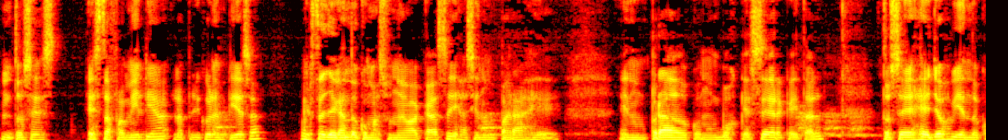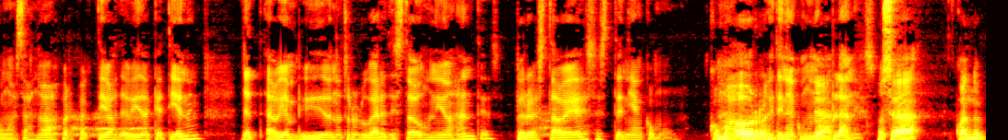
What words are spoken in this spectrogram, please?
Entonces, esta familia, la película empieza, está llegando como a su nueva casa y es haciendo un paraje en un prado con un bosque cerca y tal. Entonces ellos viendo como estas nuevas perspectivas de vida que tienen, ya habían vivido en otros lugares de Estados Unidos antes, pero esta vez es- tenían como, como Mm, ahorros y tenían como unos planes. O sea, cuando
